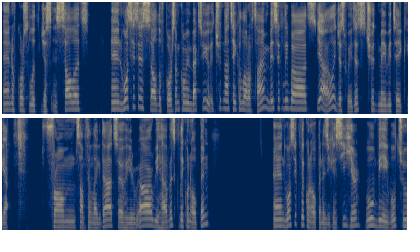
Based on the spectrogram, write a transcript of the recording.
And of course, let's just install it. And once it's installed, of course, I'm coming back to you. It should not take a lot of time, basically, but yeah, I'll just wait. It should maybe take, yeah, from something like that. So here we are, we have it. Click on open. And once you click on open, as you can see here, we'll be able to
